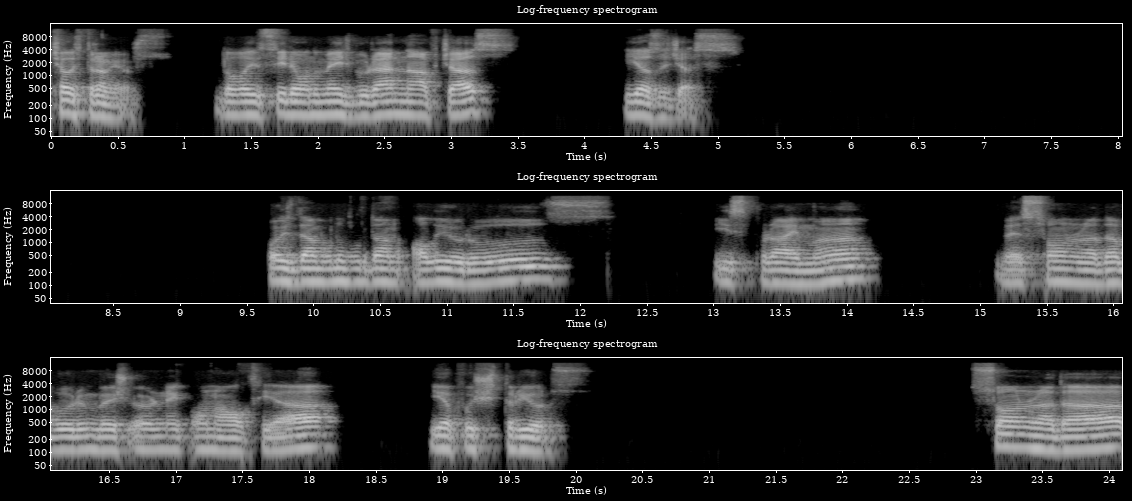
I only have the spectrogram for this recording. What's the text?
çalıştıramıyoruz. Dolayısıyla onu mecburen ne yapacağız? Yazacağız. O yüzden bunu buradan alıyoruz. Is prime'ı ve sonra da bölüm 5 örnek 16'ya yapıştırıyoruz. Sonra da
